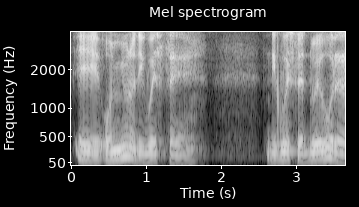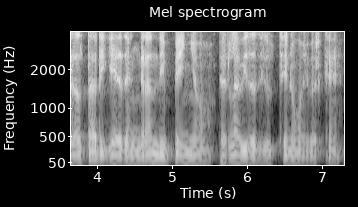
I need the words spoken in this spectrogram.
E ognuna di queste, di queste due ore in realtà richiede un grande impegno per la vita di tutti noi, perché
